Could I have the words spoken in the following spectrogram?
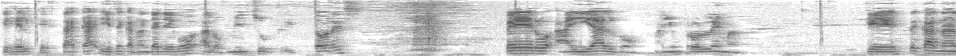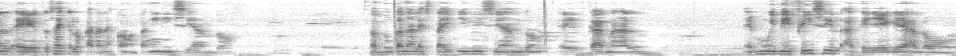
que es el que está acá y ese canal ya llegó a los mil suscriptores. Pero hay algo, hay un problema. Que este canal, eh, tú sabes que los canales cuando están iniciando, cuando un canal está iniciando, el canal es muy difícil a que llegue a los,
